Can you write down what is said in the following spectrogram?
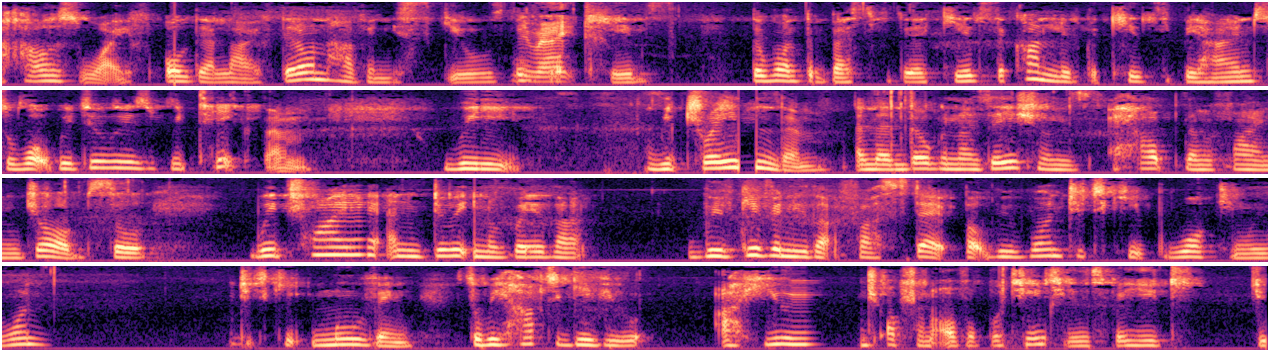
housewife all their life, they don't have any skills, they've Right. got kids, they want the best for their kids, they can't leave the kids behind. So what we do is we take them, we we train them, and then the organizations help them find jobs. So we try and do it in a way that we've given you that first step, but we want you to keep walking. We want you to keep moving. So we have to give you a huge option of opportunities for you to, to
